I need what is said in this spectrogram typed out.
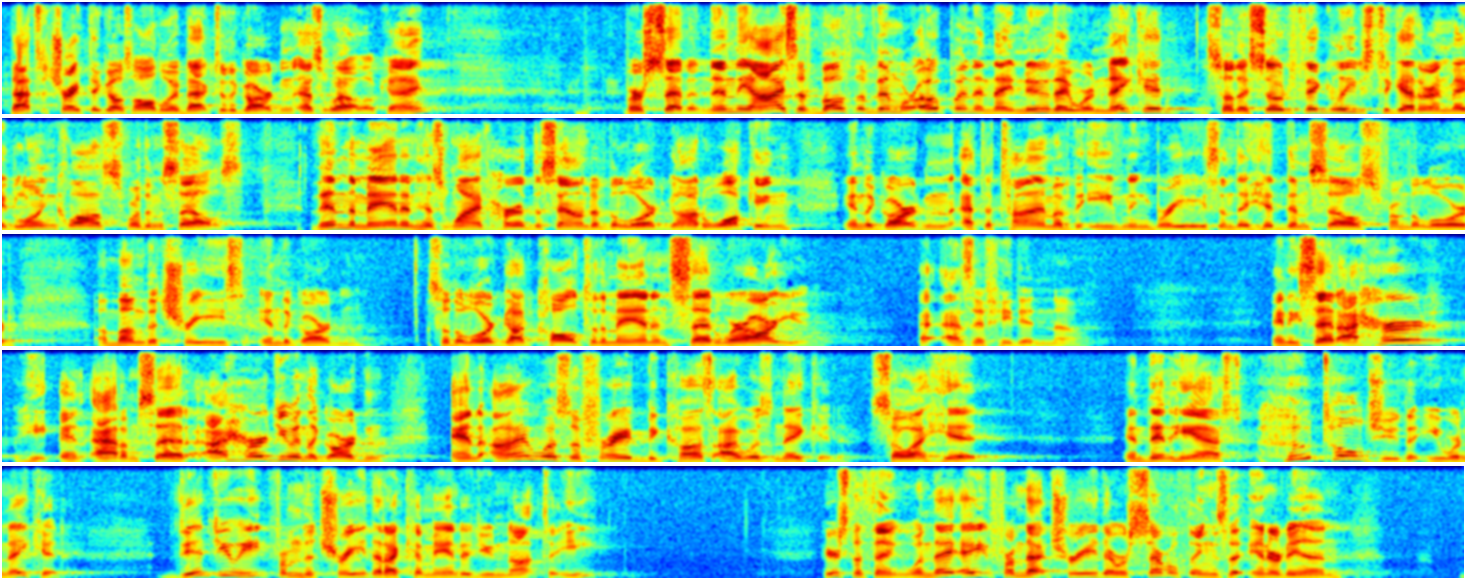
That's a trait that goes all the way back to the garden as well, okay? Verse 7 Then the eyes of both of them were open, and they knew they were naked. So they sewed fig leaves together and made loincloths for themselves. Then the man and his wife heard the sound of the Lord God walking in the garden at the time of the evening breeze, and they hid themselves from the Lord among the trees in the garden. So the Lord God called to the man and said, Where are you? As if he didn't know. And he said, I heard, he, and Adam said, I heard you in the garden, and I was afraid because I was naked, so I hid. And then he asked, Who told you that you were naked? Did you eat from the tree that I commanded you not to eat? Here's the thing when they ate from that tree, there were several things that entered in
